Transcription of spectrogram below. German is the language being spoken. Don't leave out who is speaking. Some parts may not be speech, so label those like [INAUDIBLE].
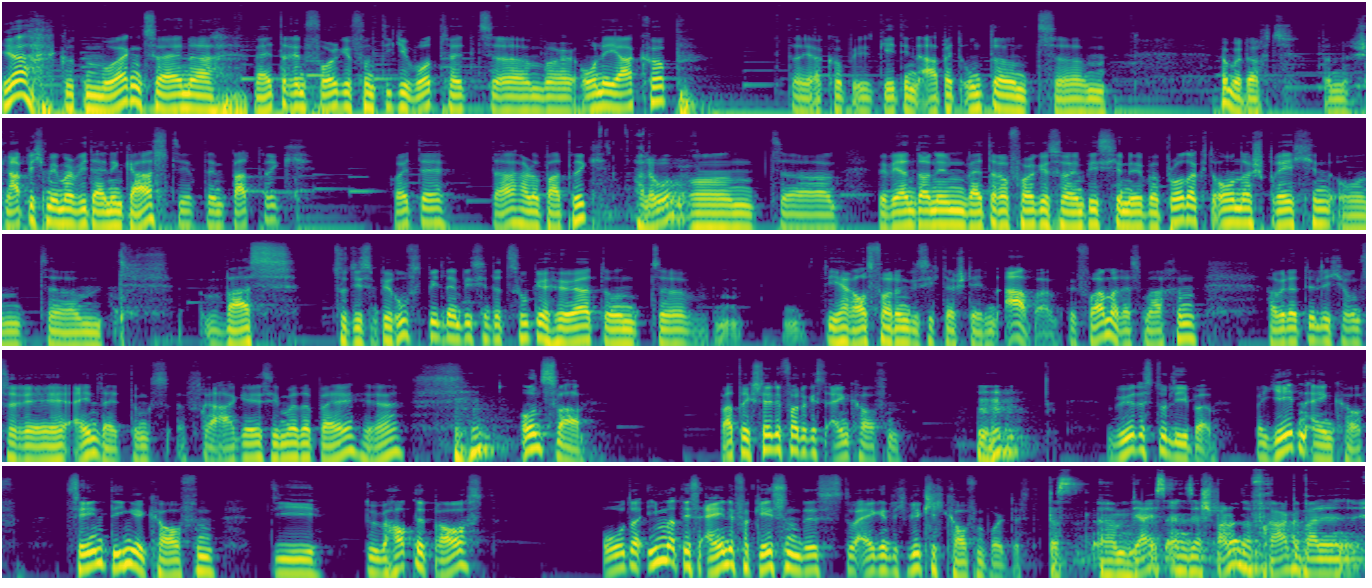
Speaker 1: Ja, guten Morgen zu einer weiteren Folge von DigiWatt. Heute äh, mal ohne Jakob. Der Jakob geht in Arbeit unter und ähm, haben wir gedacht, dann schnappe ich mir mal wieder einen Gast. Ich habe den Patrick heute da. Hallo Patrick.
Speaker 2: Hallo.
Speaker 1: Und äh, wir werden dann in weiterer Folge so ein bisschen über Product Owner sprechen und ähm, was zu diesem Berufsbild ein bisschen dazugehört und äh, die Herausforderungen, die sich da stellen. Aber bevor wir das machen, habe ich natürlich unsere Einleitungsfrage, ist immer dabei. Ja? Mhm. Und zwar, Patrick, stell dir vor, du gehst einkaufen. Mhm. Würdest du lieber bei jedem Einkauf zehn Dinge kaufen, die du überhaupt nicht brauchst, oder immer das eine vergessen, das du eigentlich wirklich kaufen wolltest?
Speaker 2: Das ähm, ja, ist eine sehr spannende Frage, weil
